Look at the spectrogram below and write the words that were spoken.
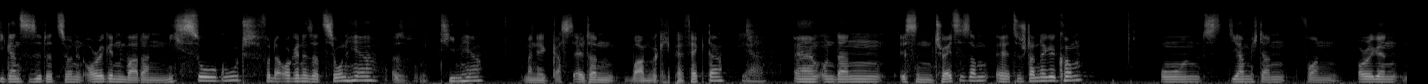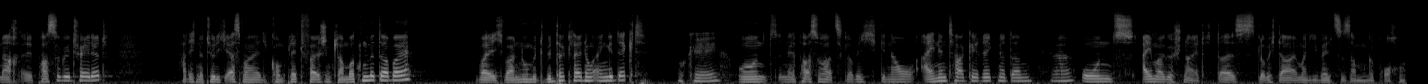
Die ganze Situation in Oregon war dann nicht so gut von der Organisation her, also vom Team her. Meine Gasteltern waren wirklich perfekt da. Ja. Ähm, und dann ist ein Trade zusammen, äh, zustande gekommen. Und die haben mich dann von Oregon nach El Paso getradet. Hatte ich natürlich erstmal die komplett falschen Klamotten mit dabei, weil ich war nur mit Winterkleidung eingedeckt. Okay. Und in El Paso hat es, glaube ich, genau einen Tag geregnet dann Ja, und einmal geschneit. Da ist, glaube ich, da einmal die Welt zusammengebrochen.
